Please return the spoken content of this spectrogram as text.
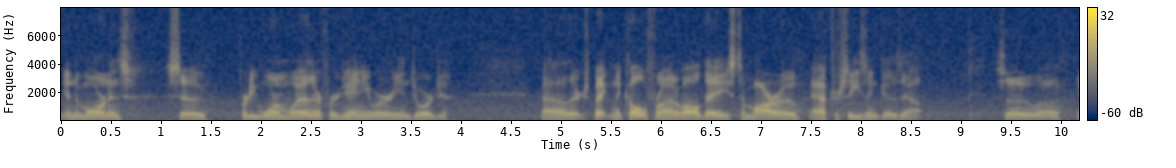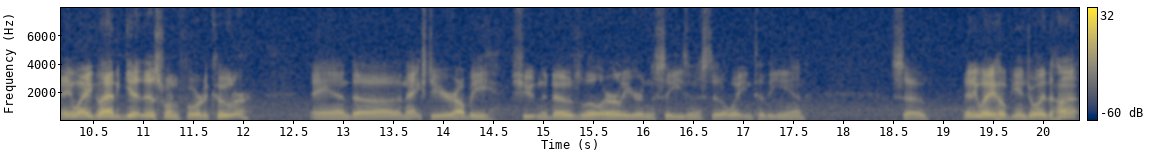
in the mornings. So pretty warm weather for January in Georgia. Uh, they're expecting a cold front of all days tomorrow after season goes out. So uh, anyway, glad to get this one for the cooler. And uh, next year I'll be shooting the does a little earlier in the season instead of waiting to the end. So anyway, hope you enjoyed the hunt.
